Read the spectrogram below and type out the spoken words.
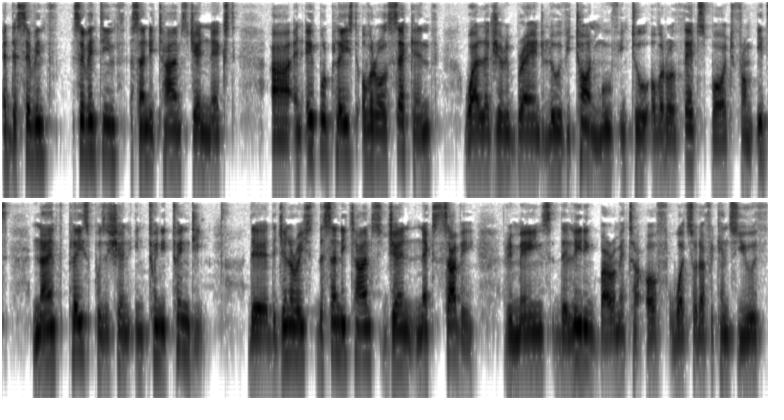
at the seventh, 17th Sunday Times Gen Next. Uh, and Apple placed overall second while luxury brand Louis Vuitton moved into overall third spot from its ninth place position in 2020. The, the, generation, the Sunday Times Gen Next survey remains the leading barometer of what South Africans youth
